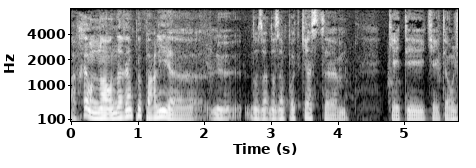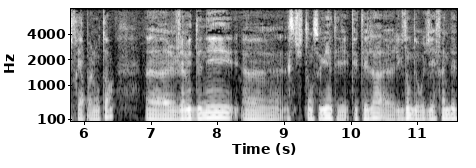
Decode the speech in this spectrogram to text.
Après, on en avait un peu parlé euh, le, dans, un, dans un podcast euh, qui, a été, qui a été enregistré il n'y a pas longtemps. J'avais donné, si tu t'en souviens, tu étais là, l'exemple de Roger Fendel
